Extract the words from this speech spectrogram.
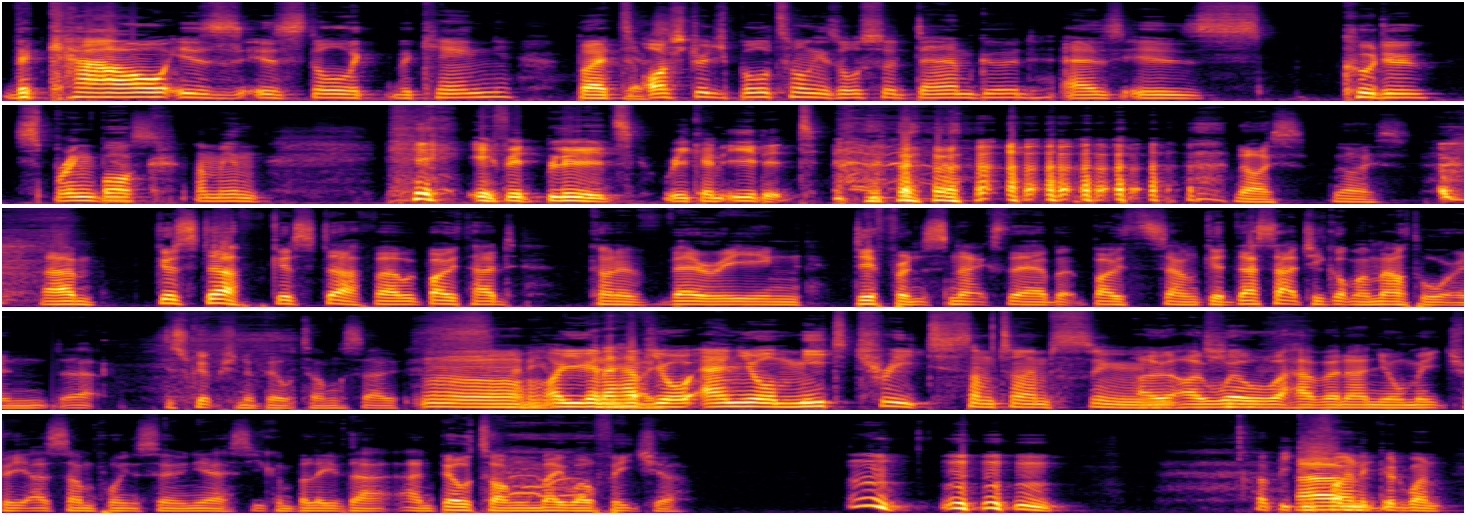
the cow is is still the, the king, but Yes. ostrich biltong is also damn good, as is kudu, springbok. I mean, if it bleeds, we can eat it. nice, nice. Um, good stuff. Good stuff. Uh, we both had kind of varying, different snacks there, but both sound good. That's actually got my mouth watering. That description of biltong. So Oh, Any- are you going to have your annual meat treat sometime soon? I, I will have an annual meat treat at some point soon. Yes, you can believe that. And biltong may well feature. Hope you can Um, find a good one.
